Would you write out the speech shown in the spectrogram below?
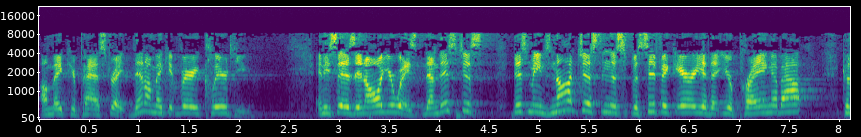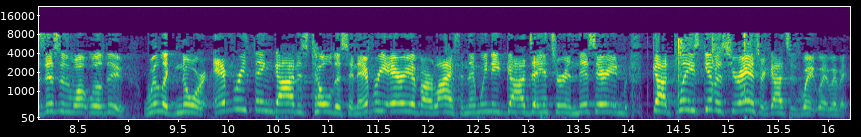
I'll make your path straight. Then I'll make it very clear to you. And He says, in all your ways. Now this just, this means not just in the specific area that you're praying about, because this is what we'll do. We'll ignore everything God has told us in every area of our life, and then we need God's answer in this area. And God, please give us your answer. And God says, wait, wait, wait, wait.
